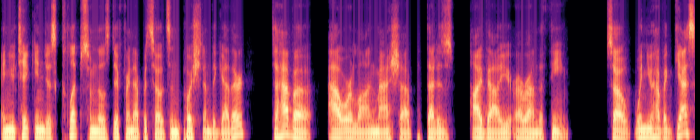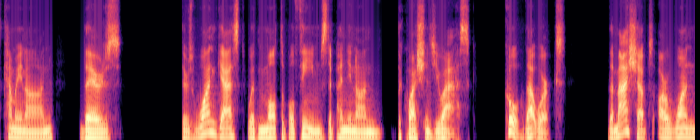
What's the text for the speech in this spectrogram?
and you're taking just clips from those different episodes and pushing them together to have a hour long mashup that is high value around the theme so when you have a guest coming on there's there's one guest with multiple themes depending on the questions you ask. Cool, that works. The mashups are one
